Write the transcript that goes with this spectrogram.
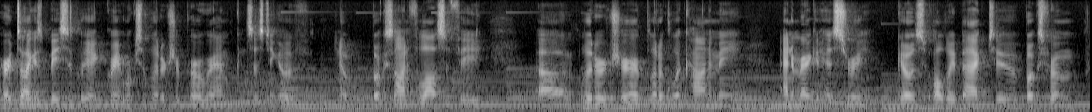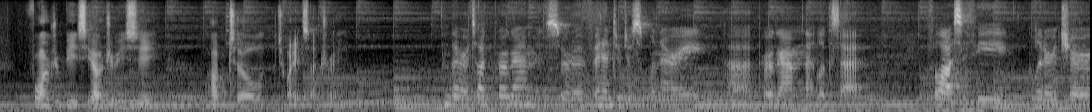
Hertog is basically a great works of literature program consisting of you know books on philosophy, uh, literature, political economy, and American history. Goes all the way back to books from 400 BC, 100 BC, up till the 20th century. The Hertog program is sort of an interdisciplinary uh, program that looks at philosophy, literature,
